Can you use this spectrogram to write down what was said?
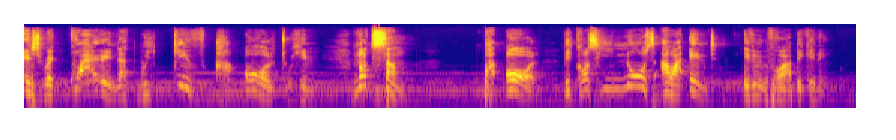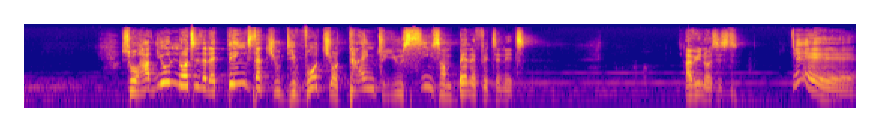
is requiring that we give our all to him. Not some, but all. Because he knows our end even before our beginning. So, have you noticed that the things that you devote your time to, you see some benefit in it? Have you noticed? Yeah.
